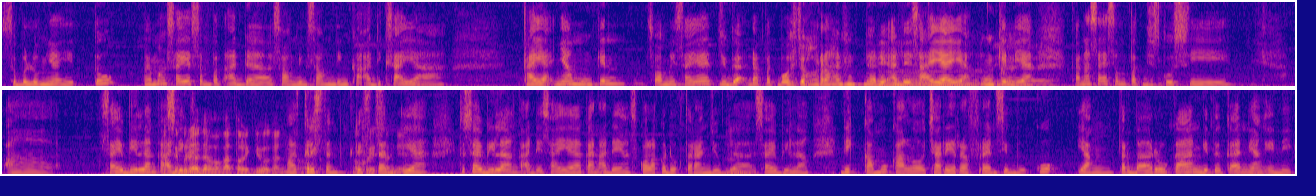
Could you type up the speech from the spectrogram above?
sebelumnya itu memang saya sempat ada sounding-sounding ke adik saya. Kayaknya mungkin suami saya juga dapat bocoran dari adik saya ya, Hmm, mungkin iya, ya iya, iya. karena saya sempat diskusi uh, saya bilang ke Pasti adik beragama Katolik juga kan? Mas Kristen Oh, Kristen Kristen, ya itu saya bilang ke adik saya kan ada yang sekolah kedokteran Hmm. juga saya bilang dik kamu kalau cari referensi buku yang terbaru kan gitu kan yang ini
